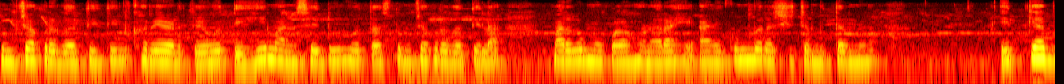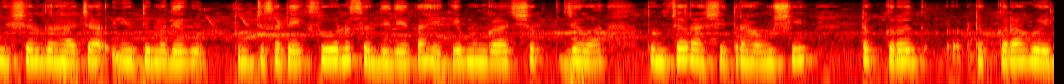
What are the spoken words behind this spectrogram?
तुमच्या प्रगतीतील खरे अडथळे होते. ही माणसे दूर होताच तुमच्या प्रगतीला मार्ग मोकळा होणार आहे. आणि कुंभ राशीच्या मित्रांनो इतक्या भीषण ग्रहाच्या युतीमध्ये तुमच्यासाठी एक सुवर्ण संधी देत आहे की मंगळाची शक्ती जेव्हा तुमच्या राशीत राहूशी टक्कर टक्करा होईल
